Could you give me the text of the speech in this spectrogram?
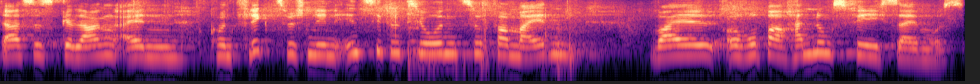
dass es gelang, einen Konflikt zwischen den Institutionen zu vermeiden, weil Europa handlungsfähig sein muss.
